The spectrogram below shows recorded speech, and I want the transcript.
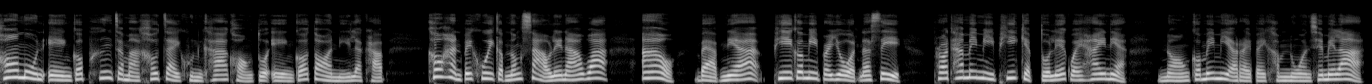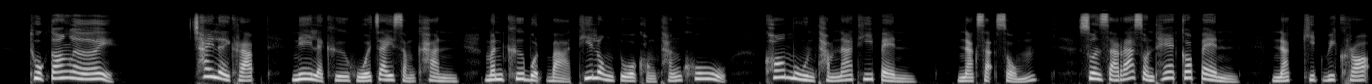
ข้อมูลเองก็เพิ่งจะมาเข้าใจคุณค่าของตัวเองก็ตอนนี้แหละครับ เขาหันไปคุยกับน้องสาวเลยนะว่า อ้าว แบบเนี้ย พี่ก็มีประโยชน์นะสิ เพราะถ้าไม่มีพี่เก็บตัวเลขไว้ให้เนี่ย น้องก็ไม่มีอะไรไปคำนวณใช่ไหมล่ะ ถูกต้องเลย ใช่เลยครับ นี่แหละคือหัวใจสำคัญ มันคือบทบาทที่ลงตัวของทั้งคู่ ข้อมูลทำหน้าที่เป็น นักสะสม ส่วนสารสนเทศก็เป็น นักคิดวิเคราะห์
